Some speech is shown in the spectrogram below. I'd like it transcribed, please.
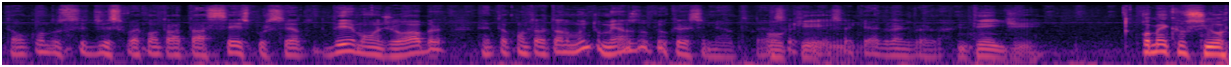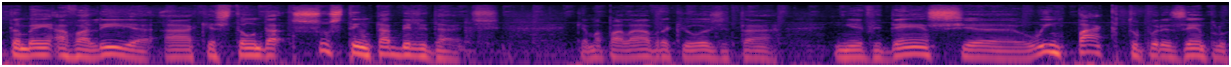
Então, quando se diz que vai contratar 6% de mão de obra, a gente está contratando muito menos do que o crescimento. Essa, ok. Essa aqui é a grande verdade. Entendi. Como é que o senhor também avalia a questão da sustentabilidade? Que é uma palavra que hoje está em evidência. O impacto, por exemplo,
